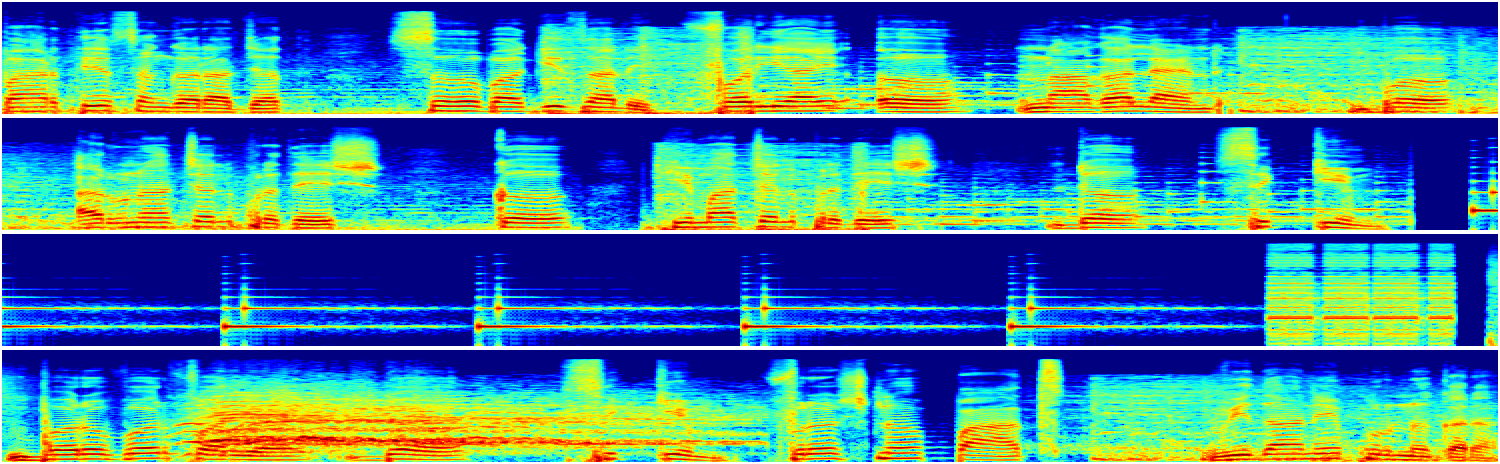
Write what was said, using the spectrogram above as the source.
भारतीय संघराज्यात सहभागी झाले. पर्याय अ नागालँड ब अरुणाचल प्रदेश क हिमाचल प्रदेश ड सिक्कीम. बरोबर पर्याय ड सिक्कीम. प्रश्न पाच. विधाने पूर्ण करा.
